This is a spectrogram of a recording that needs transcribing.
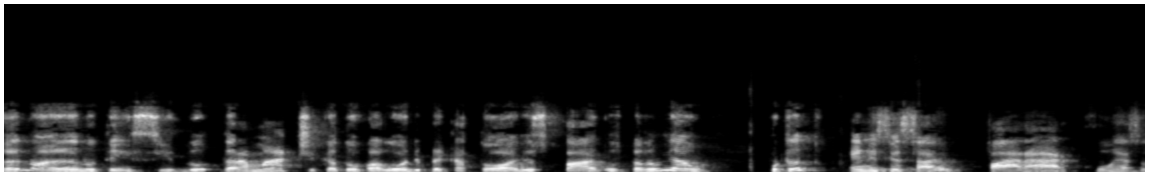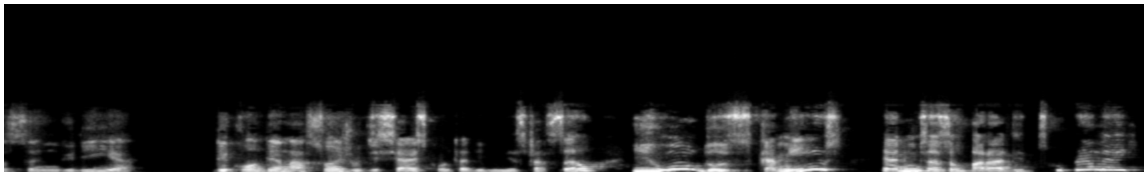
ano a ano, tem sido dramática do valor de precatórios pagos pela União. Portanto, é necessário parar com essa sangria de condenações judiciais contra a administração, e um dos caminhos é a administração parar de descumprir a lei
